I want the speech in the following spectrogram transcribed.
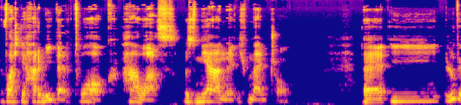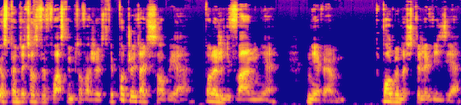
właśnie harmider, tłok, hałas, zmiany ich męczą. E, i lubią spędzać czas we własnym towarzystwie, poczytać sobie, poleżeć w wannie, nie wiem, poglądać telewizję.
